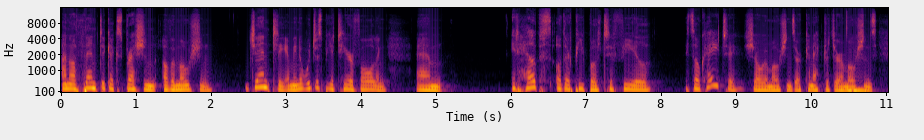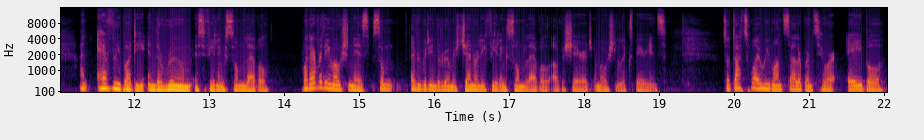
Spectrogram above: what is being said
an authentic expression of emotion, gently, I mean, it would just be a tear falling. Um, it helps other people to feel it's okay to show emotions or connect with their emotions. And everybody in the room is feeling some level, whatever the emotion is, some everybody in the room is generally feeling some level of a shared emotional experience. So that's why we want celebrants who are able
